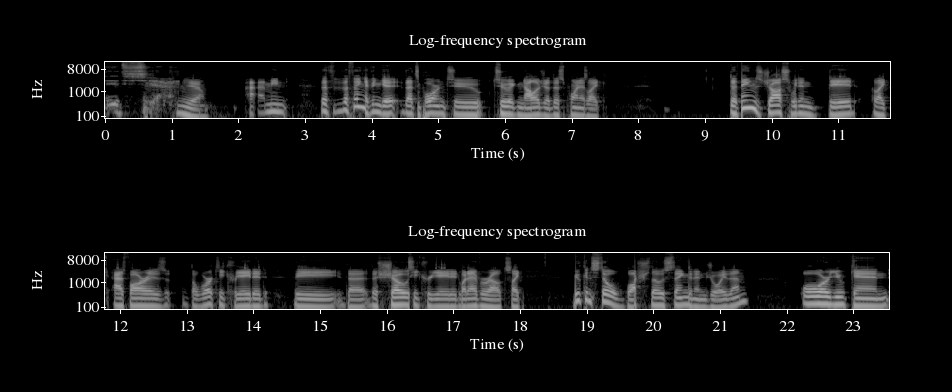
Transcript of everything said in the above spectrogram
it's yeah. Yeah, I, I mean, the the thing I think it, that's important to to acknowledge at this point is like the things Joss Whedon did, like as far as the work he created, the the the shows he created, whatever else, like you can still watch those things and enjoy them, or you can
